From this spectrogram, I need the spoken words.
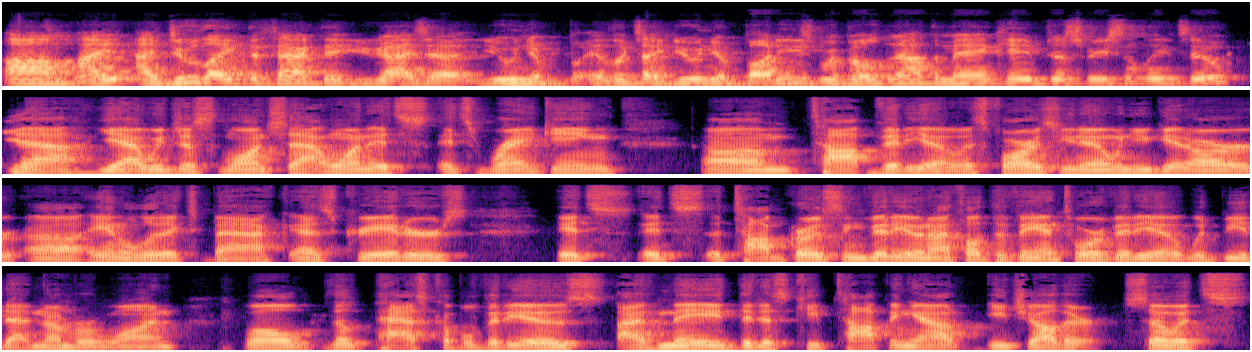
Um, I, I do like the fact that you guys, uh, you and your, it looks like you and your buddies were building out the man cave just recently too. Yeah, yeah, we just launched that one. It's it's ranking um, top video as far as you know when you get our uh, analytics back as creators. It's it's a top grossing video, and I thought the Van Tour video would be that number one. Well, the past couple videos I've made, they just keep topping out each other. So it's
